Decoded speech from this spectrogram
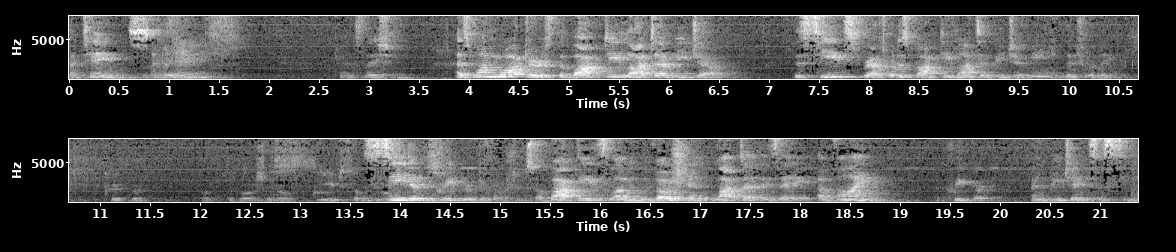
Attains. Translation. As one waters the bhakti lata bija, the seed sprouts. What does bhakti lata bija mean literally? Creeper of devotional The seed of the creeper of devotion. So bhakti is love and devotion. Lata is a, a vine, a creeper, and bija is a seed.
